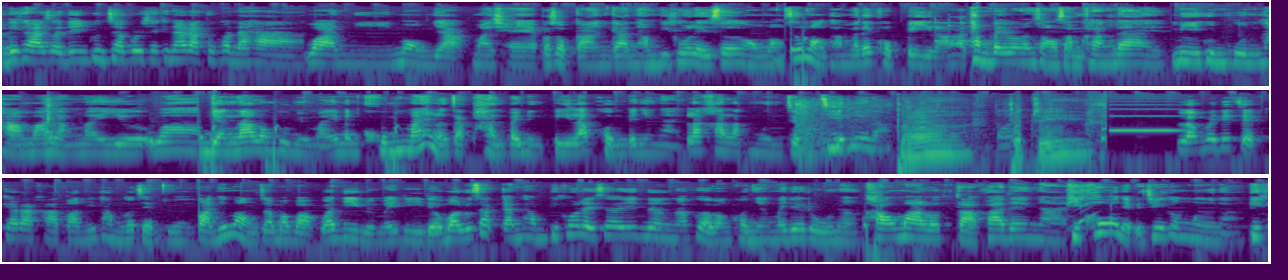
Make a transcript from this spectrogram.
วัสดีค่ะ สวัสดีคุณชาวกรุชคที่น่ารักทุกคนนะคะ วันนี้หม่องอยากมาแชร์ประสบการณ์การทำพิโคเลเซอร์ของหม่อง ซึ่งหม่องทำมาได้ครบปีแล้วค่ะทำไปประมาณสองสามครั้งได้ มีคุณคุณถามมาหลังไม่เยอะว่ายังน่าลงทุนอยู่ไหม มันคุ้มไหมหลังจากผ่านไปหนึ่งปีแล้วผลเป็นยังไง ราคาหลักหมื่นเจ็บจี๊ดเลยนะก็เจ็บจี๊ด แล้วไม่ได้เจ็บแค่ราคาตอนที่ทำก็เจ็บด้วย ก่อนที่หม่องจะมาบอกว่าดีหรือไม่ดี เดี๋ยวมารู้จักการทำพิโคเลเซอร์นิดนึงนะเผื่อบางคนยังไม่ได้รู้เนะเขามาลดกราฝ้าได้ไงพิโคเนี่ยเป็นชื่อเครื่องมือนะพิโค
